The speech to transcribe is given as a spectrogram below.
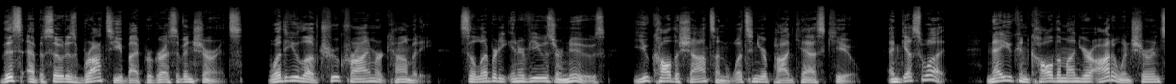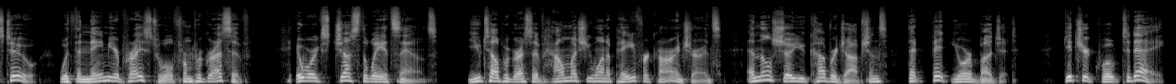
This episode is brought to you by Progressive Insurance. Whether you love true crime or comedy, celebrity interviews or news, you call the shots on what's in your podcast queue. And guess what? Now you can call them on your auto insurance too with the Name Your Price tool from Progressive. It works just the way it sounds. You tell Progressive how much you want to pay for car insurance, and they'll show you coverage options that fit your budget. Get your quote today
